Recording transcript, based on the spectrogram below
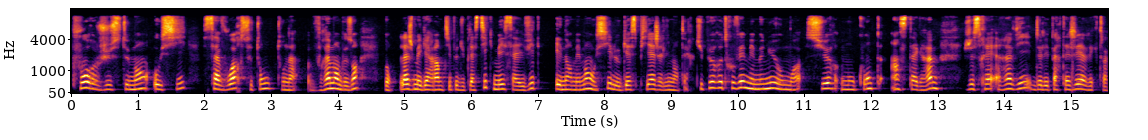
pour justement aussi savoir ce dont on a vraiment besoin. Bon, là je m'égare un petit peu du plastique, mais ça évite énormément aussi le gaspillage alimentaire. Tu peux retrouver mes menus au mois sur mon compte Instagram. Je serai ravie de les partager avec toi.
